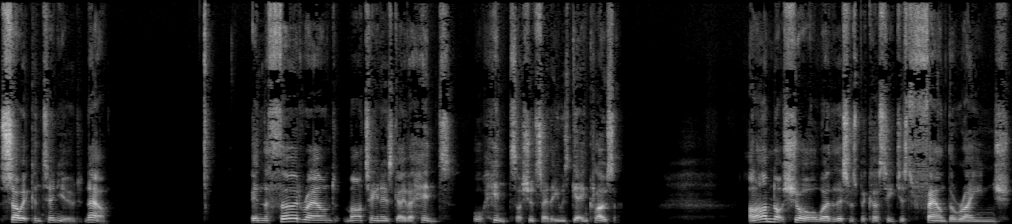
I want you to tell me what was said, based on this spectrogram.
so it continued. Now, in the third round, Martinez gave a hint, or hints, I should say, that he was getting closer. And I'm not sure whether this was because he just found the range,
